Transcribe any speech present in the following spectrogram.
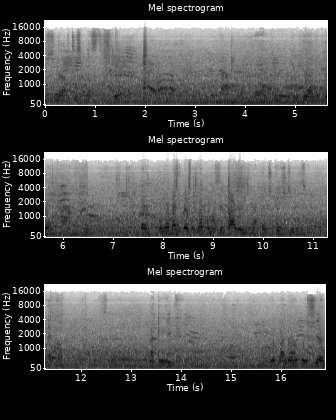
Je suis artiste plasticien. Euh, je, viens de Maine. Pour le moment, je vais, commencer par la peinture que j'utilise. D'accord. C'est l'acrylique. Je vais parler aussi un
